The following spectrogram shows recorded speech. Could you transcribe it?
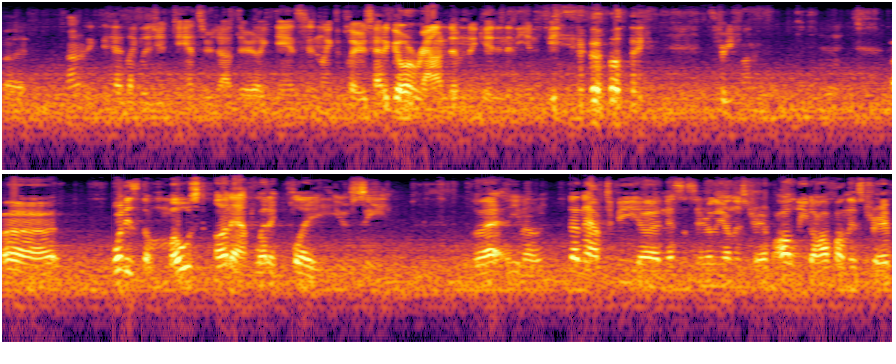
But I don't think they had like legit dancers out there like dancing. Like the players had to go around them to get into the infield. like, it's pretty fun. Uh, what is the most unathletic play you've seen? That you know doesn't have to be uh, necessarily on this trip. I'll lead off on this trip.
